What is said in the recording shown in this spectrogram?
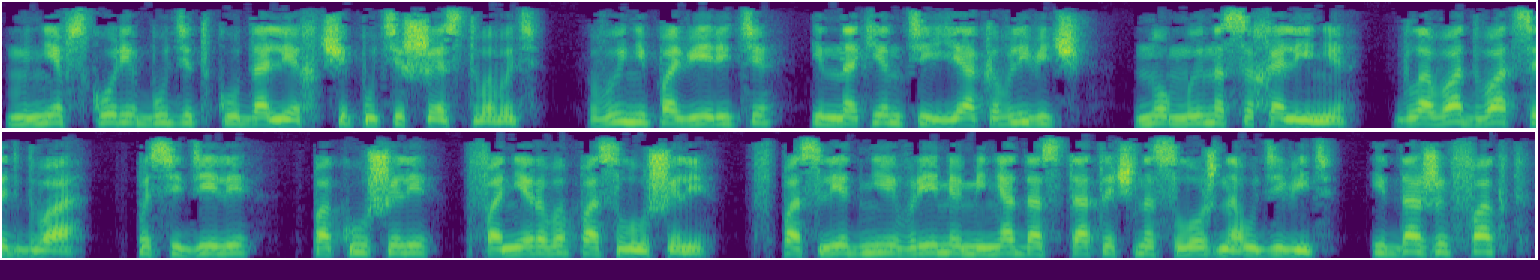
мне вскоре будет куда легче путешествовать. Вы не поверите, Иннокентий Яковлевич, но мы на Сахалине. Глава 22. Посидели, покушали, Фанерова послушали. В последнее время меня достаточно сложно удивить. И даже факт,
